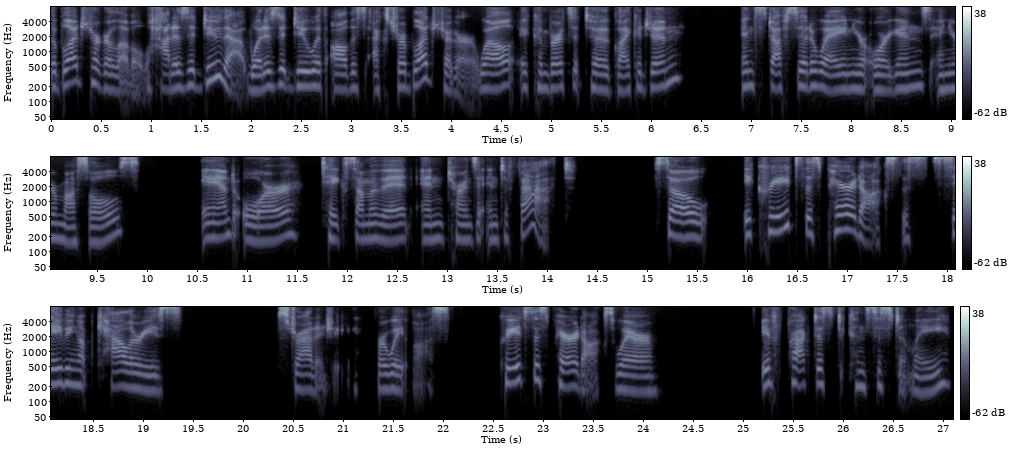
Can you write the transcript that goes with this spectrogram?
the blood sugar level. How does it do that? What does it do with all this extra blood sugar? Well, it converts it to glycogen and stuffs it away in your organs and your muscles and or takes some of it and turns it into fat. So it creates this paradox, this saving up calories strategy for weight loss. Creates this paradox where if practiced consistently,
